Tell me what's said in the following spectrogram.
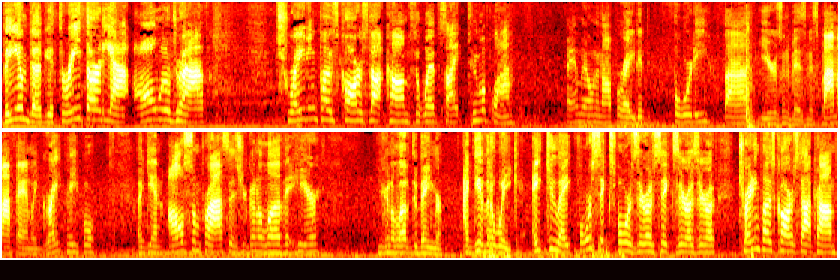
BMW 330i all-wheel drive. TradingPostCars.com is the website to apply. Family owned and operated, 45 years in the business by my family. Great people. Again, awesome prices. You're going to love it here. You're going to love the Beamer. I give it a week. 828-464-0600. TradingPostCars.com.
